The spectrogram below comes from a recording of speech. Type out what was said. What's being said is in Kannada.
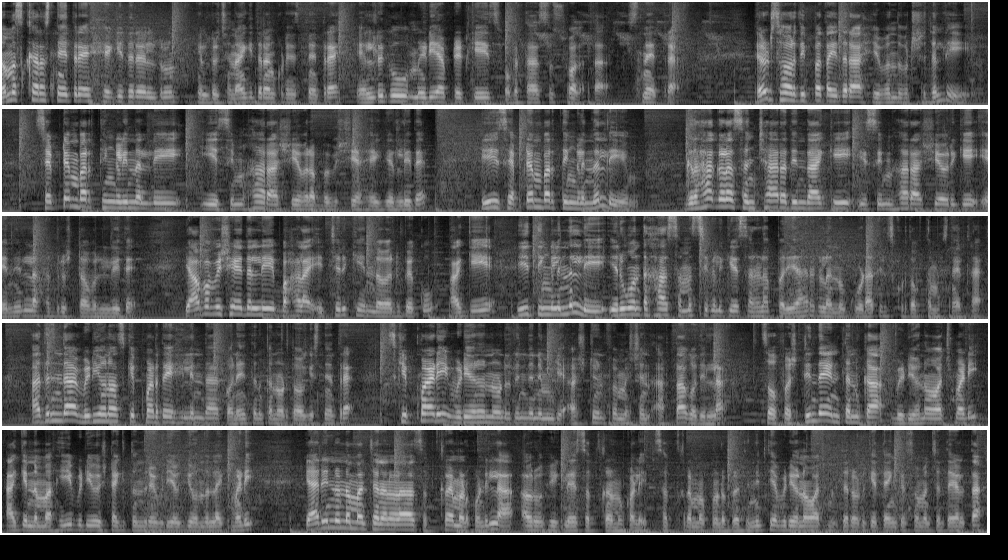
ನಮಸ್ಕಾರ ಸ್ನೇಹಿತರೆ, ಹೇಗಿದ್ದಾರೆ ಎಲ್ಲರೂ ಎಲ್ಲರೂ ಚೆನ್ನಾಗಿದ್ದಾರೆ ಅನ್ಕೊಂಡಿದ್ದೀನಿ ಸ್ನೇಹಿತರೆ. ಎಲ್ರಿಗೂ ಮೀಡಿಯಾ ಅಪ್ಡೇಟ್ಗೆ ಸ್ವಾಗತ, ಸುಸ್ವಾಗತ. ಸ್ನೇಹಿತರೆ, ಎರಡು ಸಾವಿರದ ಇಪ್ಪತ್ತೈದರ ಈ ಒಂದು ವರ್ಷದಲ್ಲಿ ಸೆಪ್ಟೆಂಬರ್ ತಿಂಗಳಿನಲ್ಲಿ ಈ ಸಿಂಹ ರಾಶಿಯವರ ಭವಿಷ್ಯ ಹೇಗಿರಲಿದೆ? ಈ ಸೆಪ್ಟೆಂಬರ್ ತಿಂಗಳಿನಲ್ಲಿ ಗ್ರಹಗಳ ಸಂಚಾರದಿಂದಾಗಿ ಈ ಸಿಂಹ ರಾಶಿಯವರಿಗೆ ಏನೆಲ್ಲ ಅದೃಷ್ಟ ಒಲಿಲಿದೆ ಯಾವ ವಿಷಯದಲ್ಲಿ ಬಹಳ ಎಚ್ಚರಿಕೆಯಿಂದ ಇರಬೇಕು, ಹಾಗೆಯೇ ಈ ತಿಂಗಳಿನಲ್ಲಿ ಇರುವಂತಹ ಸಮಸ್ಯೆಗಳಿಗೆ ಸರಳ ಪರಿಹಾರಗಳನ್ನು ಕೂಡ ತಿಳಿಸ್ಕೊಡ್ತಾ ಹೋಗ್ತಾನೆ ಸ್ನೇಹಿತರೆ. ಅದರಿಂದ ವಿಡಿಯೋನ ಸ್ಕಿಪ್ ಮಾಡದೆ ಇಲ್ಲಿಂದ ಕೊನೆ ತನಕ ನೋಡ್ತಾ ಹೋಗಿ ಸ್ನೇಹಿತರೆ. ಸ್ಕಿಪ್ ಮಾಡಿ ವಿಡಿಯೋನ ನೋಡೋದ್ರಿಂದ ನಿಮಗೆ ಅಷ್ಟು ಇನ್ಫಾರ್ಮೇಷನ್ ಅರ್ಥ ಆಗೋದಿಲ್ಲ. ಸೊ, ಫಸ್ಟಿಂದ ಎಂಟು ತನಕ ವಿಡಿಯೋನ ವಾಚ್ ಮಾಡಿ, ಹಾಗೆ ನಮ್ಮ ಈ ವಿಡಿಯೋ ಇಷ್ಟ ಆಗಿತ್ತು ಅಂದರೆ ವಿಡಿಯೋಗೆ ಒಂದು ಲೈಕ್ ಮಾಡಿ. ಯಾರಿನ್ನೂ ನಮ್ಮ ಚಾನಲ್ನ ಸಬ್ಸ್ಕ್ರೈಬ್ ಮಾಡ್ಕೊಂಡಿಲ್ಲ, ಅವರು ಈಗಲೇ ಸಬ್ಸ್ಕ್ರೈಬ್ ಮಾಡ್ಕೊಳ್ಳಿ. ಸಬ್ಸ್ಕ್ರೈಬ್ ಮಾಡ್ಕೊಂಡು ಪ್ರತಿನಿತ್ಯ ವಿಡಿಯೋನ ವಾಚ್ ಮಾಡ್ತಿರೋರಿಗೆ ಥ್ಯಾಂಕ್ ಯು ಸೊ ಮಚ್ ಅಂತ ಹೇಳ್ತಾ,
